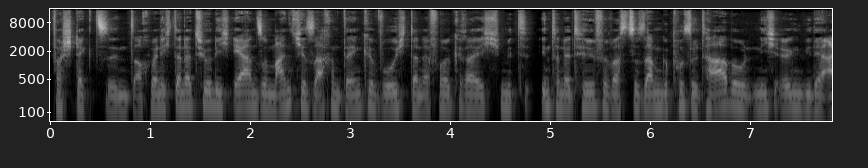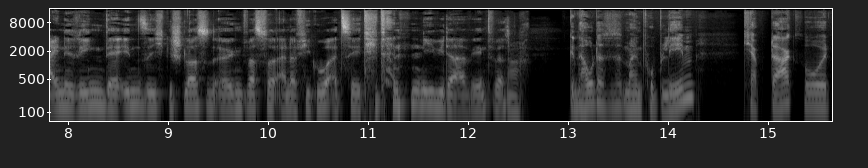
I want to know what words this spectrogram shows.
versteckt sind. Auch wenn ich dann natürlich eher an so manche Sachen denke, wo ich dann erfolgreich mit Internethilfe was zusammengepuzzelt habe und nicht irgendwie der eine Ring, der in sich geschlossen irgendwas von einer Figur erzählt, die dann nie wieder erwähnt wird. Ach genau das ist mein Problem. Ich habe Dark Souls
